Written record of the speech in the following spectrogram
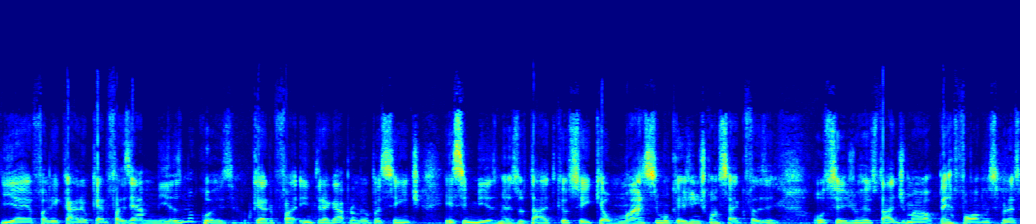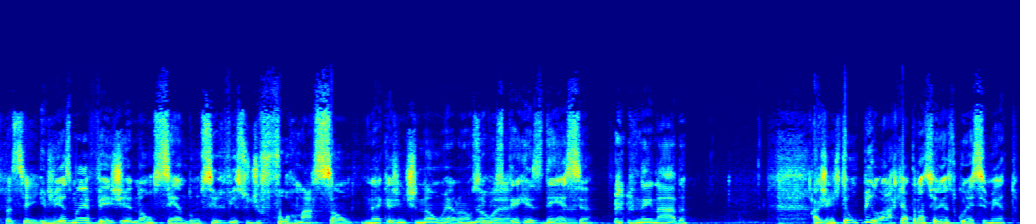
E aí eu falei, cara, eu quero fazer a mesma coisa. Eu quero entregar para o meu paciente esse mesmo resultado, que eu sei que é o máximo que a gente consegue fazer. Ou seja, o resultado de maior performance para esse paciente. E mesmo a FVG não sendo um serviço de formação, né, que a gente não é, não é um não serviço é. que tem residência, é. nem nada a gente tem um pilar que é a transferência do conhecimento.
